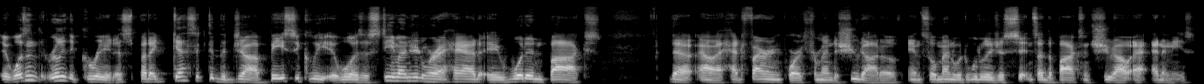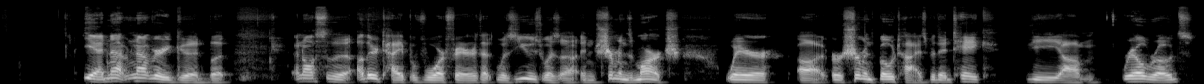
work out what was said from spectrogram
It wasn't really the greatest, but I guess it did the job. Basically, it was a steam engine where it had a wooden box that uh, had firing ports for men to shoot out of, and so men would literally just sit inside the box and shoot out at enemies yeah, not not very good, but and also the other type of warfare that was used was uh, in Sherman's March, where uh, or Sherman's bow ties, where they'd take the um, railroads,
